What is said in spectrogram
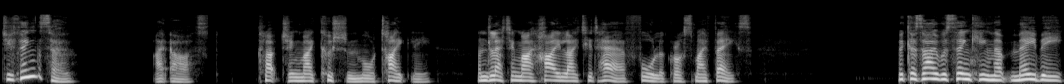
Do you think so? I asked, clutching my cushion more tightly and letting my highlighted hair fall across my face because I was thinking that maybe.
